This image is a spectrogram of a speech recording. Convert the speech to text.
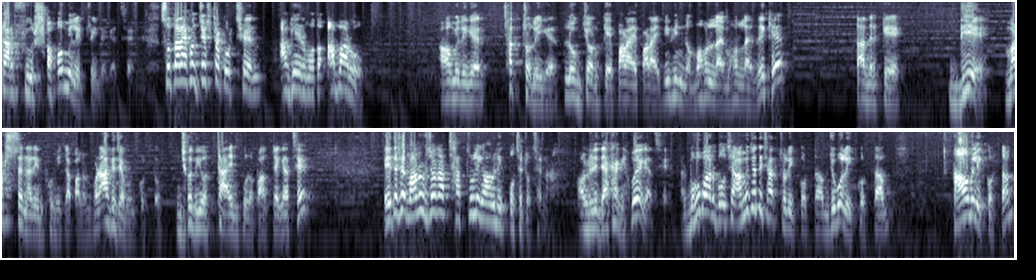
কারফিউ সহ মিলিটারি লেগেছে। সো তারা এখন চেষ্টা করছেন আগের মতো আবারও আওয়ামী লীগের, ছাত্রলীগের লোকজনকে পাড়ায় পাড়ায় বিভিন্ন মহল্লায় মহল্লায় রেখে তাদেরকে দিয়ে মার্সেনারির ভূমিকা পালন করে। আগে যেমন করতো, যদিও টাইম পুরো পাল্টে গেছে। এই দেশের মানুষজন আর ছাত্রলীগ আওয়ামী লীগ পচে টোছে না। অলরেডি দেখা হয়ে গেছে। আর বহুবার বলছে, আমি যদি ছাত্রলীগ করতাম, যুবলীগ করতাম, আওয়ামী লীগ করতাম,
